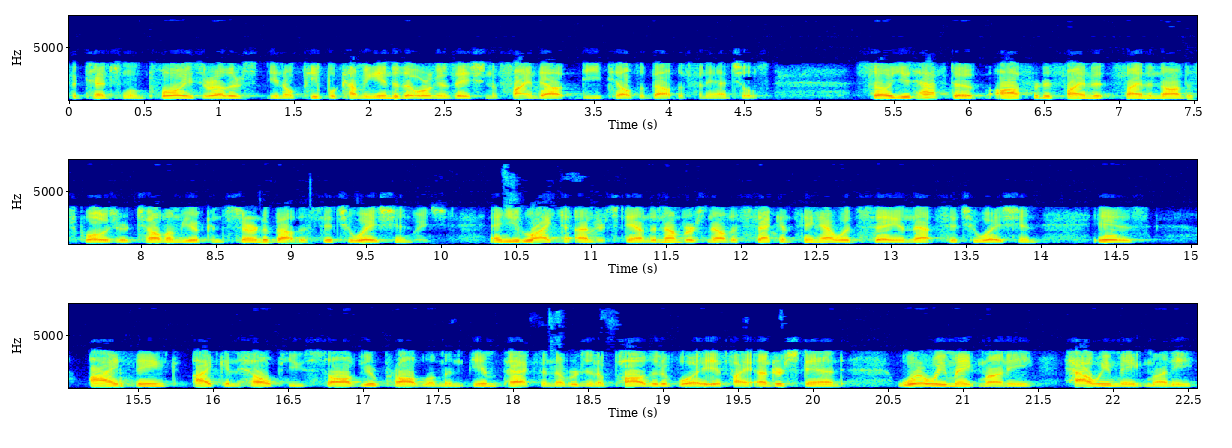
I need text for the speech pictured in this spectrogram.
potential employees or others, you know, people coming into the organization to find out details about the financials. So you'd have to offer to sign, a non-disclosure, tell them you're concerned about the situation, and you'd like to understand the numbers. Now, the second thing I would say in that situation is I think I can help you solve your problem and impact the numbers in a positive way if I understand where we make money, how we make money,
